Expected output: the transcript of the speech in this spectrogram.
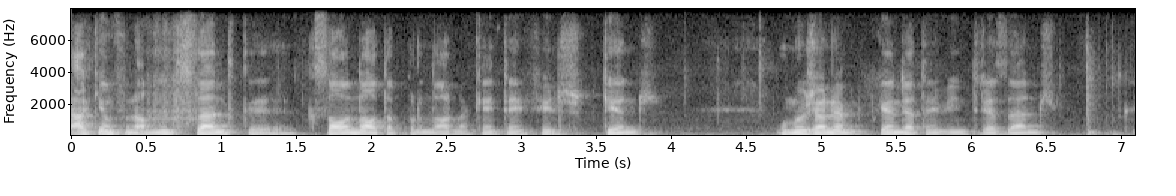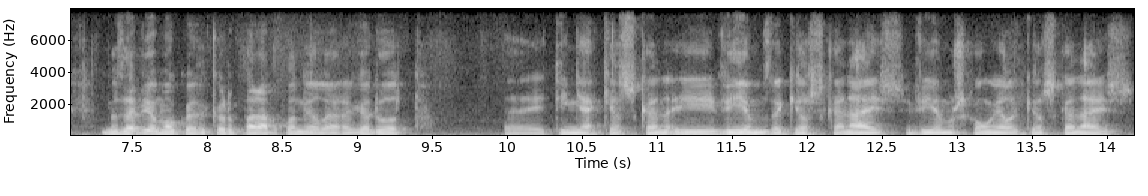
há aqui um fenómeno interessante que, que só nota por norma quem tem filhos pequenos. O meu já não é muito pequeno, já tem 23 anos. Mas havia uma coisa que eu reparava quando ele era garoto eh, e tinha aqueles e víamos aqueles canais, víamos com ele aqueles canais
